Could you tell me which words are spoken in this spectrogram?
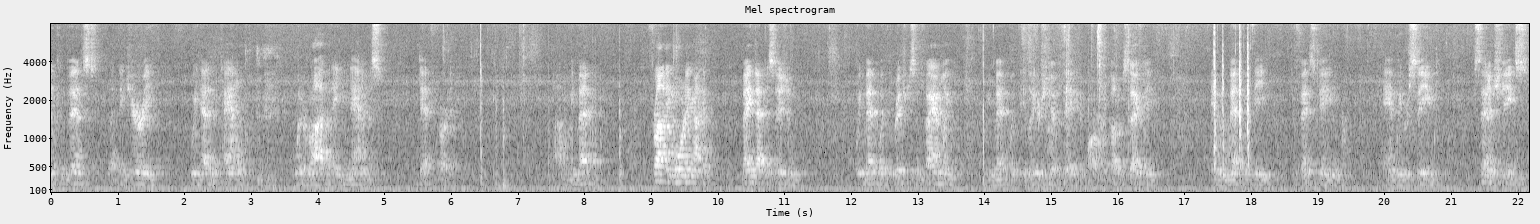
convinced that the jury we had impaneled would arrive at a unanimous death verdict. Uh, We met Friday morning, I had made that decision. We met with the Richardson family, we met with the leadership of the Department of Public Safety, and we met with the defense team, and we received sentence sheets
